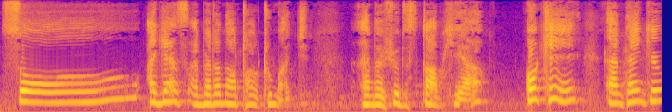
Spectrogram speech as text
So I guess I better not talk too much and I should stop here. Okay, and thank you.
